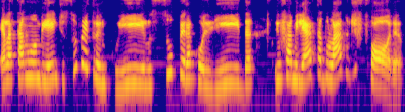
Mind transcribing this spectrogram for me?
ela está num ambiente super tranquilo, super acolhida, e o familiar está do lado de fora.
